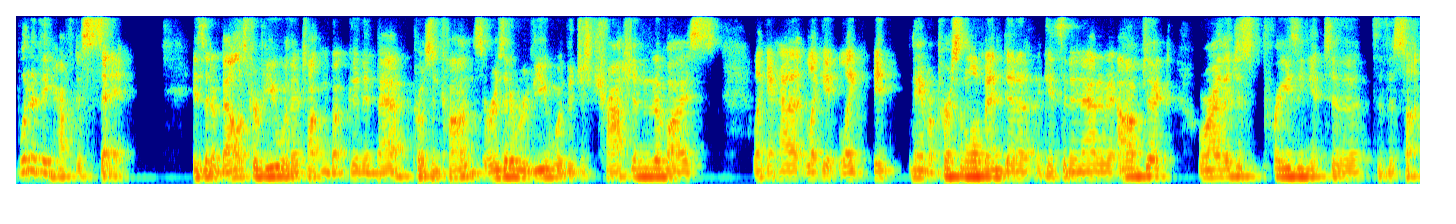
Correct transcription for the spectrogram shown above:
what do they have to say? Is it a balanced review where they're talking about good and bad, pros and cons, or is it a review where they're just trashing the device like it had like it like it they have a personal vendetta against an inanimate object, or are they just praising it to the to the sun?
